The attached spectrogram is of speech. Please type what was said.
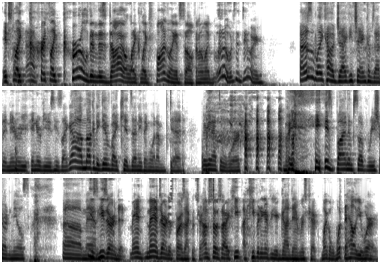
It's like cur- it's like curled in this dial, like like fondling itself, and I'm like, whoa, what's it doing? I also like how Jackie Chan comes out in interview, interviews. He's like, "Oh, I'm not going to give my kids anything when I'm dead. They're gonna have to work." but he's buying himself Richard Milles. Oh man, He's he's earned it, man. Man's earned as far as I'm concerned. I'm so sorry. I keep I keep hitting for your goddamn wrist check, Michael. What the hell are you wearing?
